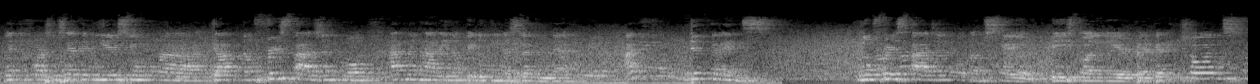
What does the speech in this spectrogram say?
24, so 7 years yung ah, gap ng first pageant mo at ng Hari ng Pilipinas Laguna. Ano yung difference nung first pageant mo tapos ngayon? Based on your preparations,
